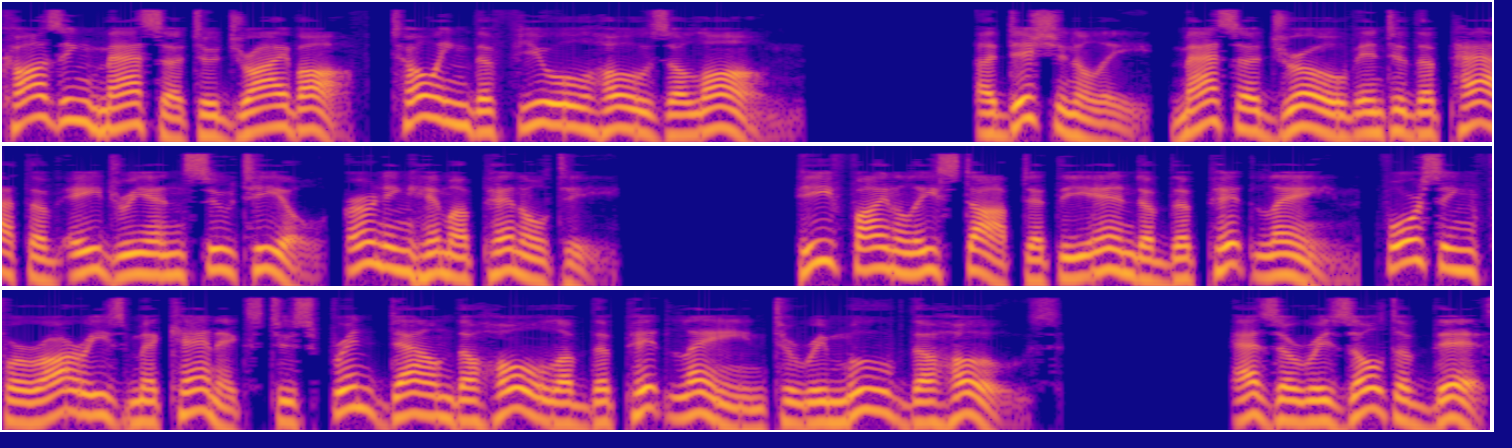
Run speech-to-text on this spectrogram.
causing Massa to drive off, towing the fuel hose along. Additionally, Massa drove into the path of Adrian Sutil, earning him a penalty. He finally stopped at the end of the pit lane, forcing Ferrari's mechanics to sprint down the whole of the pit lane to remove the hose. As a result of this,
